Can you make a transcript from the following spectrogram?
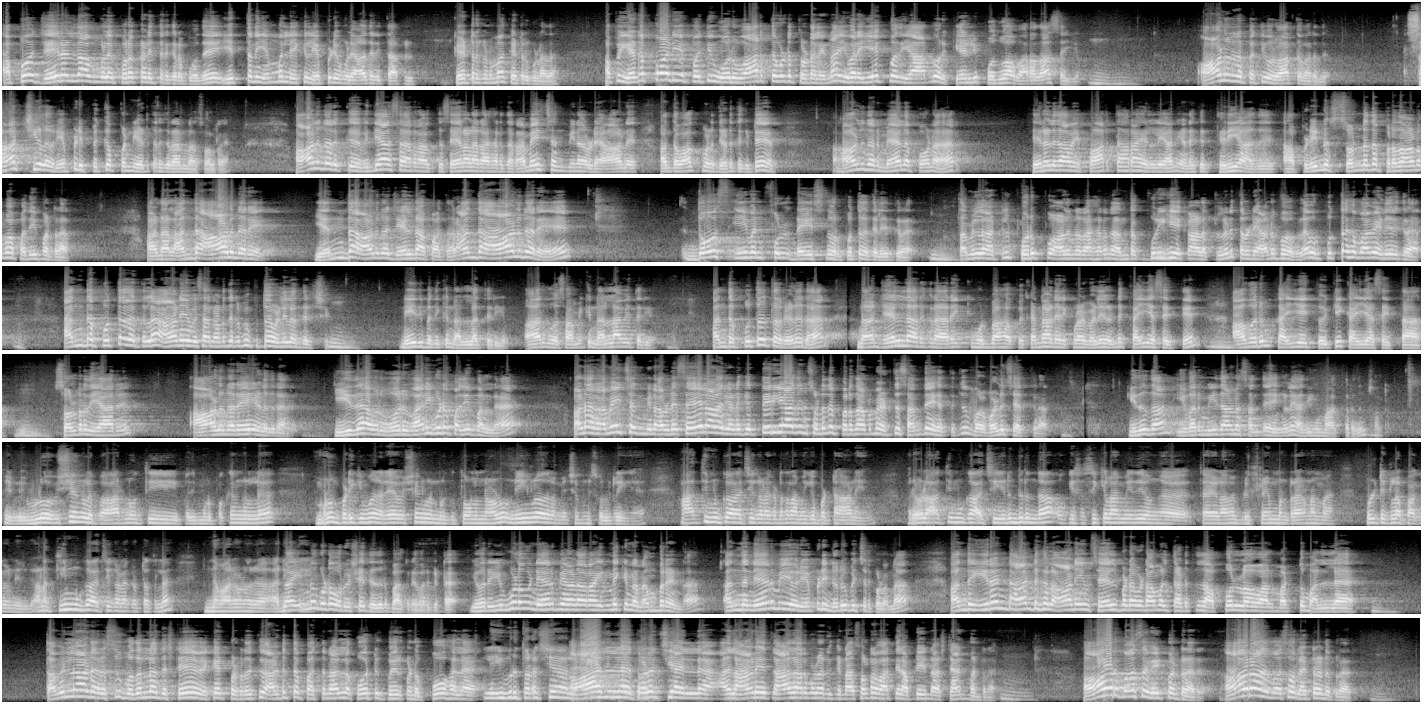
அப்போ ஜெயலலிதா உங்களை புறக்கணித்திருக்கிற போது இத்தனை எம்எல்ஏக்கள் எப்படி உங்களை ஆதரித்தார்கள்? கேட்டிருக்கணுமா? கேட்டிருக்கூடாதா அப்ப எடப்பாடியை பத்தி ஒரு வார்த்தை கூட தொடலைன்னா இவரை இயக்குவது யாருன்னு ஒரு கேள்வி பொதுவா வரதா செய்யும். ஆளுநரை பத்தி ஒரு வார்த்தை வருது. சாட்சிகளை அவர் எப்படி பிக்கப் பண்ணி எடுத்திருக்கிறாருன்னு நான் சொல்றேன். ஆளுநருக்கு வித்யாசாகர் ராவுக்கு செயலாளராக இருந்த ரமேஷ் சந்த் மீனாவுடைய ஆணு அந்த வாக்குமூலத்தை எடுத்துக்கிட்டு ஆளுநர் மேல போனார். ஜெயலலிதாவை பார்த்தாரா இல்லையான்னு எனக்கு தெரியாது அப்படின்னு சொன்னதை பிரதானமா பதிவு பண்றார். ஆனால் அந்த ஆளுநரே எந்த ஆளுநர் ஜெயலலிதா பார்த்தாரோ அந்த ஆளுநரே தோஸ் ஈவன் ஃபுல் டேஸ்னு ஒரு புத்தகத்தில் இருக்கிறார். தமிழ்நாட்டில் பொறுப்பு ஆளுநராக இருந்த அந்த குறுகிய காலத்துல தன்னுடைய அனுபவங்களை ஒரு புத்தகமாவே எழுதியிருக்கிறார். அந்த புத்தகத்துல ஆணைய விசாரணை நடந்துட்டு போய் புத்தகம் வெளியில வந்துருச்சு. நீதிபதிக்கு நல்லா தெரியும். ஆறுமுகசாமிக்கு நல்லாவே தெரியும். அந்த புத்தகத்தை அவர் எழுதுறார். நான் ஜெயலலிதா இருக்கிற அறைக்கு முன்பாக போய் கண்ணாடி அறைக்கு முன்னாடி வெளியில நின்று கையசைத்தேன் அவரும் கையை தூக்கி கையசைத்தார். சொல்றது யாரு? ஆளுநரே எழுதுறாரு. இதை அவர் ஒரு வரி கூட பதிவு பண்ணல. ஆனா ரமேஷ் சந்த் மீனா அவருடைய செயலாளர் எனக்கு தெரியாதுன்னு சொன்னதை பிரதானமா எடுத்து சந்தேகத்துக்கு வலு சேர்க்கிறார். இதுதான் இவர் மீதான சந்தேகங்களை அதிகமாக்குறதுன்னு சொல்றேன். இப்போ இவ்வளோ விஷயங்கள் இப்போ அறுநூத்தி பதிமூணு பக்கங்களில் நம்மளும் படிக்கும்போது நிறைய விஷயங்கள் நம்மளுக்கு தோணுனாலும் நீங்களும் அதில் மென்ஷன் பண்ணி சொல்கிறீங்க அதிமுக ஆட்சி காலகட்டத்தில் அமைக்கப்பட்ட ஆணையம் ஒருவேளை அதிமுக ஆட்சி இருந்திருந்தா ஓகே சசிகலா மீது இவங்க தேவையில்லாமல் இப்படி ஃப்ரேம் பண்ணுறாங்க நம்ம பொலிட்டிக்கலாக பார்க்க வேண்டியிருக்கு. ஆனால் திமுக ஆட்சி காலகட்டத்தில் இந்த மாதிரியான ஒரு நான் இன்னும் கூட ஒரு விஷயத்தை எதிர்பார்க்கிறேன் இவர்கிட்ட. இவர் இவ்வளவு நேர்மையானவராக இன்னைக்கு நான் நம்புறேன்னா அந்த நேர்மையை இவர் எப்படி நிரூபிச்சிருக்கணும்னா அந்த இரண்டு ஆண்டுகள் ஆணையம் செயல்பட விடாமல் தடுத்தது அப்போல்லோவால் மட்டும் அல்ல. தமிழ்நாடு அரசு முதல்ல அந்த ஸ்டே வெக்கேட் பண்றதுக்கு அடுத்த பத்து நாள்ல கோர்ட்டுக்கு போயிருக்கணும். போகல. இல்லை இவர் தொடர்ச்சியாக அதுல தொடர்ச்சியா இல்ல. அதுல ஆணையத்துல ஆதாரங்களும் இருக்கு. நான் சொல்ற வார்த்தையில அப்படியே நான் ஸ்டாண்ட் பண்றேன். ஆறு மாசம் வெயிட் பண்றாரு. ஆறாவது மாசம் ஒரு லெட்டர் அனுப்புறாரு.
